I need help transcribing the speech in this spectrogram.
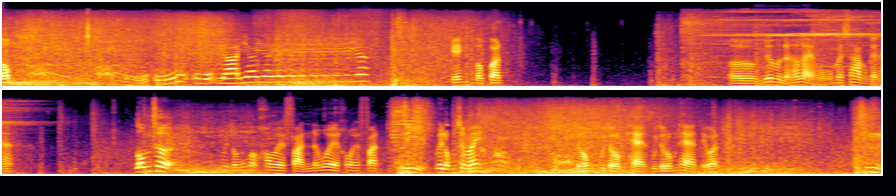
ล้มโอ้โหโอ้โหโอ้โหยายายายายายายายาโอเคล้มก่อนเออเรื่องมันเหลือเท่าไหร่ผมก็ไม่ทราบเหมือนกันฮะ ล้มเถอะไม่ล้มก็เข้าไปฟันนะเว้ยเข้าไปฟันนี่ไม่ล้มใช่ไหมจะล้มกูจะล้มแทนกูจะล้มแทนเดี๋ยวก่อนอืม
